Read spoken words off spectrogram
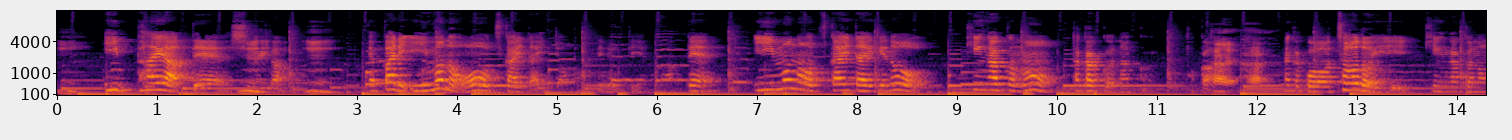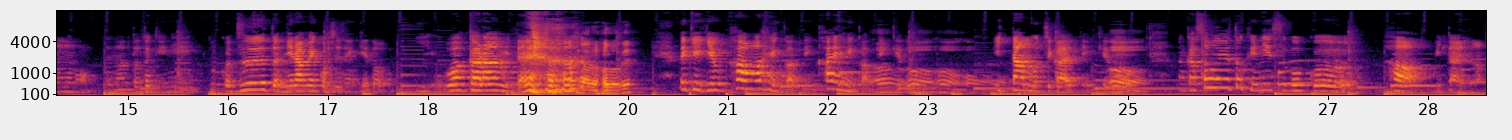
うん。いっぱいあって種類が、うん。やっぱりいいものを使いたいって思ってるっていうのがあっていいものを使いたいけど金額も高くなくとか、はいはい。なんかこうちょうどいい金額のものってなった時にこうずーっとにらめっこしててんけどわからんみたいななるほどね。で結局買わへんかってん買えへんかってんけどど一旦持ち帰ってんけどなんかそういう時にすごくはぁみたいな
